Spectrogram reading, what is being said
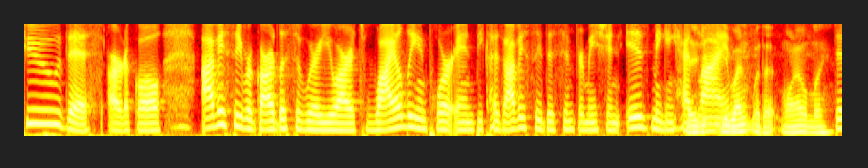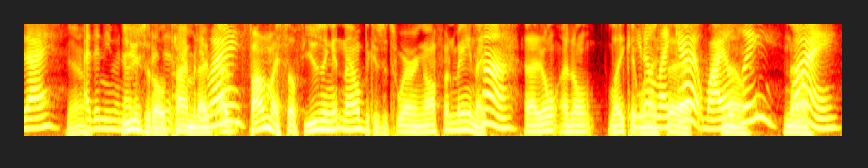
to this article, obviously regardless of where you are, it's wildly important because obviously this information is making Did you- headlines. You, went with it wildly. Did I? Yeah, I didn't even You use it all the time, and I've, I? I've found myself using it now because it's wearing off on me, and Huh. I and I don't I don't like it. You don't I like say it? Wildly? No. Why?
